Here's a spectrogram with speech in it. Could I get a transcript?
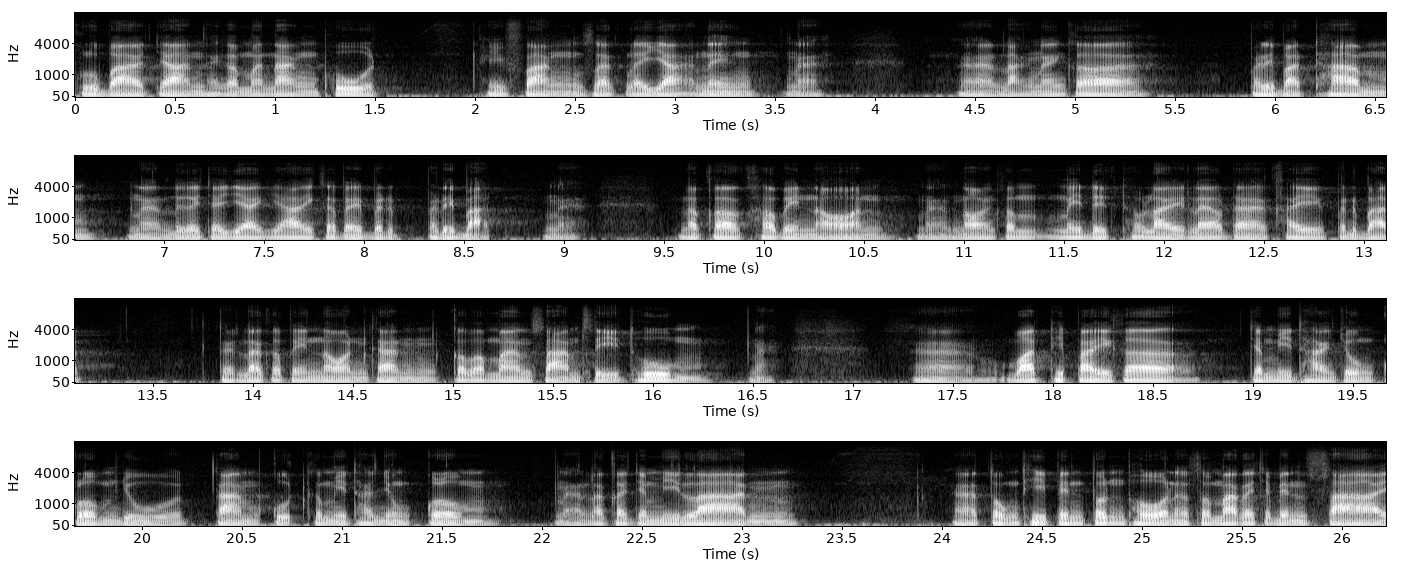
ครูบาอาจารย์ให้ก็มานั่งพูด ให้ฟังสักระยะหนึ่งนะหลังนั้นก็ปฏิบัติธรรมนะหรือจะแยกย้ายก็ไปปฏิบัตินะแล้วก็เข้าไปนอนนะนอนก็ไม่ดึกเท่าไหร่แล้วแต่ใครปฏิบัติแต่แล้วก็ไปนอนกันก็ประมาณ3ามสี่ทุ่มนะวัดที่ไปก็จะมีทางจงกรมอยู่ตามกุฏก็มีทางจงกรมนะแล้วก็จะมีลาน ตรงที่เป็นต้นโพนะสมมติก็จะเป็นทราย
